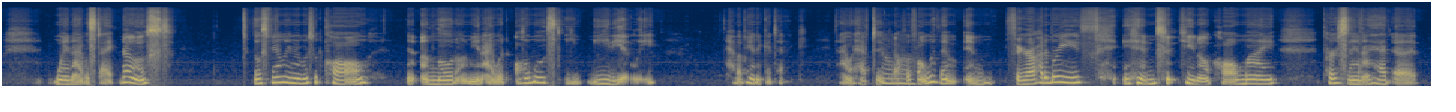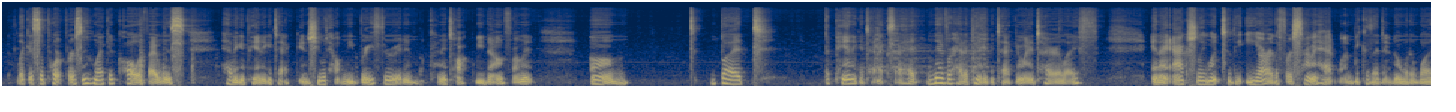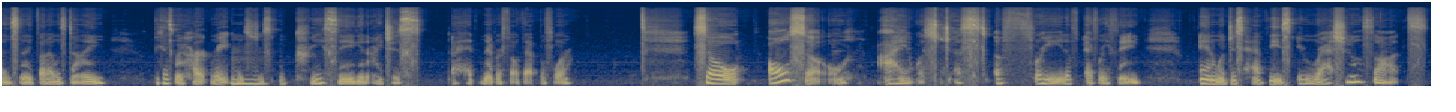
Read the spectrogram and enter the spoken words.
when I was diagnosed, those family members would call and unload on me and I would almost immediately have a panic attack. And I would have to oh, get off the phone with them and figure out how to breathe and, you know, call my person. I had a, like a support person who I could call if I was having a panic attack and she would help me breathe through it and kind of talk me down from it. Um, but the panic attacks, I had never had a panic attack in my entire life. And I actually went to the ER the first time I had one because I didn't know what it was and I thought I was dying because my heart rate mm-hmm. was just increasing and I just, I had never felt that before. So also, I was just afraid of everything and would just have these irrational thoughts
